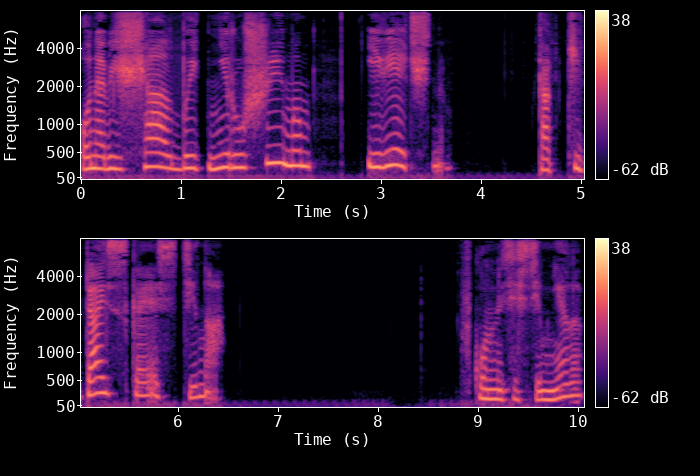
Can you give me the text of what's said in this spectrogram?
он обещал быть нерушимым и вечным, как китайская стена. В комнате стемнело,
